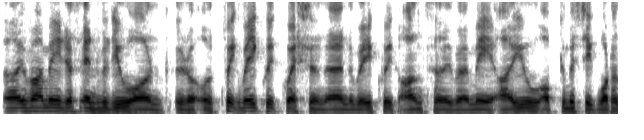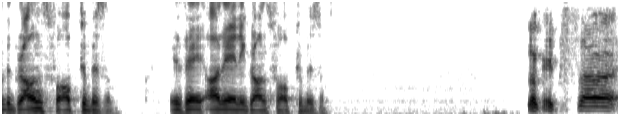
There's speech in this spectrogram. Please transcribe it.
Uh, if I may just end with you on you know a quick, very quick question and a very quick answer, if I may. Are you optimistic? What are the grounds for optimism? Is there are there any grounds for optimism? Look, it's uh,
